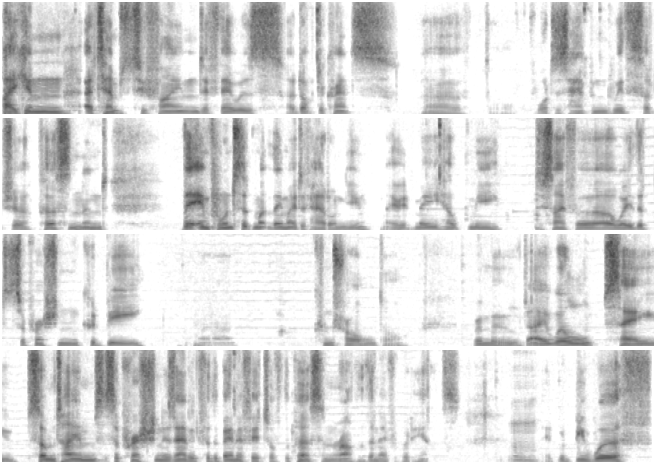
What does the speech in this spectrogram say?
I can attempt to find if there was a Dr. Kratz, uh, what has happened with such a person, and the influence that they might have had on you. Maybe it may help me decipher a way that suppression could be uh, controlled or removed. I will say sometimes suppression is added for the benefit of the person rather than everybody else. Mm. It would be worth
